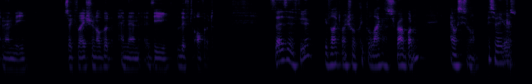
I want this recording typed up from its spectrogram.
and then the circulation of it, and then the lift of it. So that's the the video. If you'd like to make sure to click the like and subscribe button, and we'll see you on. Peace amigos.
